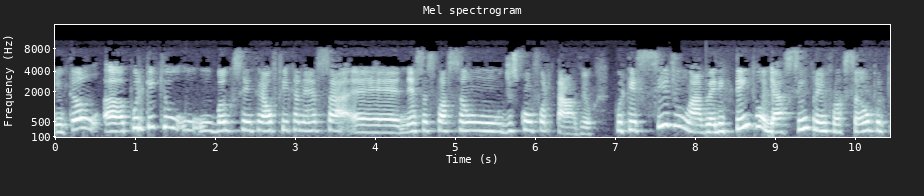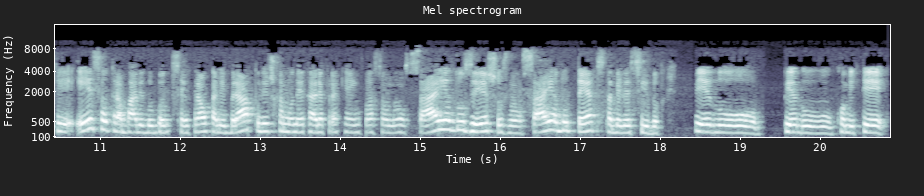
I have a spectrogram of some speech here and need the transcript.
Então, uh, por que, que o, o, Banco Central fica nessa, é, nessa situação desconfortável? Porque se de um lado ele tem que olhar sim para a inflação, porque esse é o trabalho do Banco Central, calibrar a política monetária para que a inflação não saia dos eixos, não saia do teto estabelecido pelo, pelo Comitê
